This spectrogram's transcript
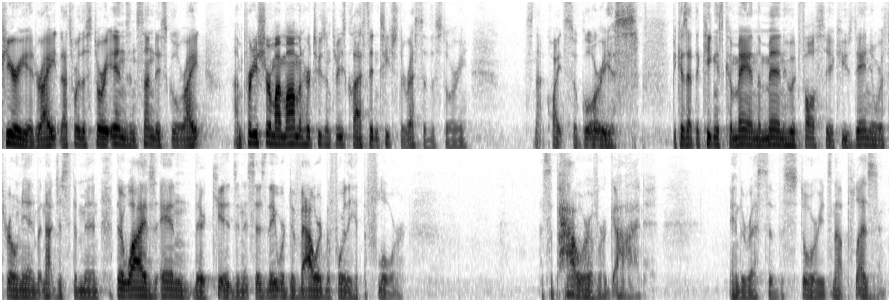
period, right? That's where the story ends in Sunday school, right? I'm pretty sure my mom in her twos and threes class didn't teach the rest of the story. It's not quite so glorious because at the king's command, the men who had falsely accused Daniel were thrown in, but not just the men, their wives and their kids. And it says they were devoured before they hit the floor. That's the power of our God and the rest of the story. It's not pleasant.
